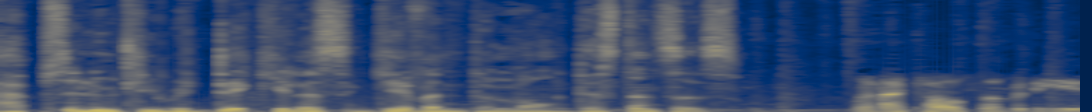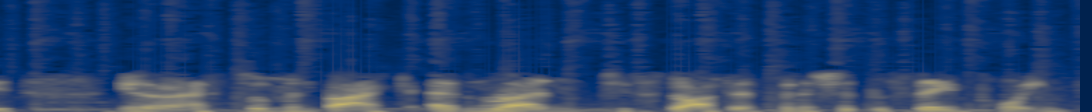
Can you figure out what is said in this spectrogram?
absolutely ridiculous given the long distances when I tell somebody, you know, I swim and bike and run to start and finish at the same point,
